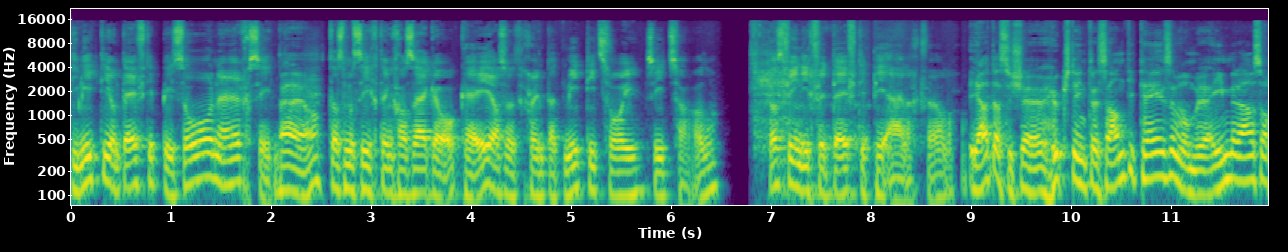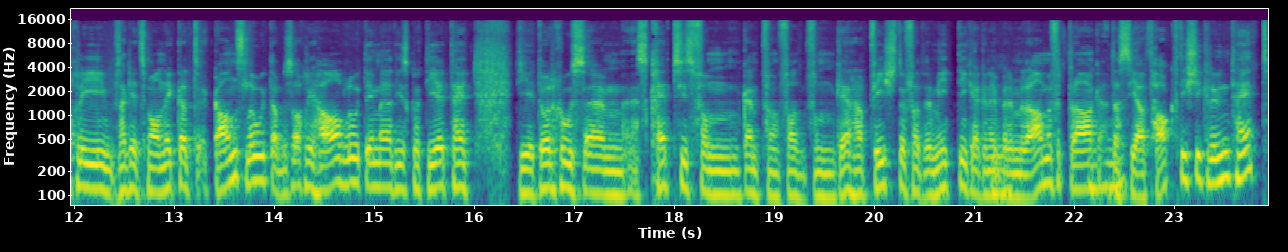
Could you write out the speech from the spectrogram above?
die Mitte und die FDP so näher sind, ja, ja. dass man sich dann kann sagen, okay, also könnte die Mitte zwei Sitze haben, oder? Das finde ich für die FDP eigentlich gefährlich. Ja, das ist eine höchst interessante These, wo man ja immer auch so ein bisschen, sage jetzt mal nicht ganz laut, aber so ein bisschen halblaut immer diskutiert hat, die durchaus ähm, Skepsis vom, vom, vom Gerhard Pfister von der Mitte gegenüber mhm. dem Rahmenvertrag, mhm. dass sie auch taktische Gründe hat.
